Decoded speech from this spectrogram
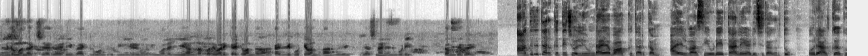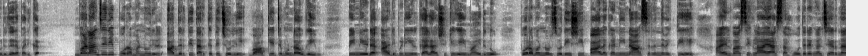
വീണ്ടും വന്ന് അടിച്ച് അടി ബാക്കിൽ കൊണ്ടുപോയി പിന്നെ ഒരു കൊല ചെയ്യാനുള്ള പരിപാടിക്കായിട്ട് വന്നതാണ്. കരുതി കൂട്ടി വന്നതാണ് ഇവർ ജസ്നും കൂടി കമ്പ്യൂട്ടർ ആയിട്ട് അതിര് തർക്കത്തെ ചൊല്ലിയുണ്ടായ വാക്കുതർക്കം അയൽവാസിയുടെ തലയടിച്ച് തകർത്തു. ഒരാൾക്ക് ഗുരുതര പരിക്ക്. വളാഞ്ചേരി പുറമണ്ണൂരിൽ അതിർത്തി തർക്കത്തെ ചൊല്ലി വാക്കേറ്റമുണ്ടാവുകയും പിന്നീട് അടിപിടിയിൽ കലാശിക്കുകയുമായിരുന്നു. പുറമണ്ണൂർ സ്വദേശി പാലക്കണ്ണി നാസർ എന്ന വ്യക്തിയെ അയൽവാസികളായ സഹോദരങ്ങൾ ചേർന്ന്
